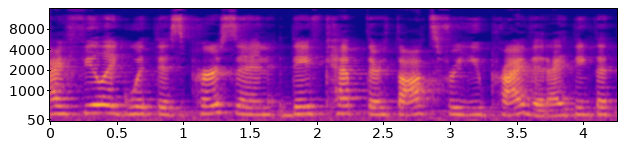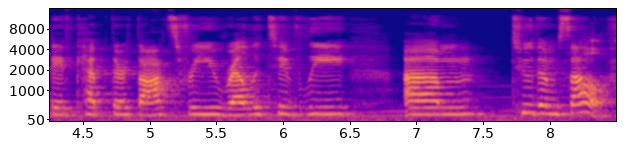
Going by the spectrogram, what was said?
I feel like with this person, they've kept their thoughts for you private. I think that they've kept their thoughts for you relatively um, to themselves,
